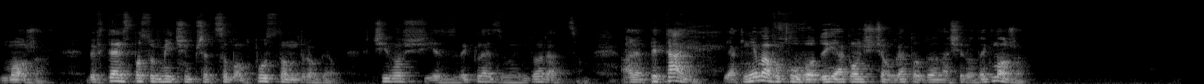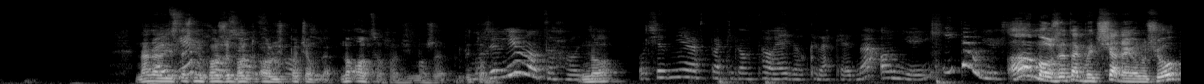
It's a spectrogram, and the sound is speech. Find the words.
morza, by w ten sposób mieć przed sobą pustą drogę. Chciwość jest zwykle złym doradcą. Ale pytanie, jak nie ma wokół wody, jak on ściąga to do, na środek morza? Nadal Ale jesteśmy wiem, chorzy, o bo co Oluś chodzi. pociąga. No o co chodzi może? Może Wytłumacz. wiem o co chodzi. No. On się nieraz spotykał całego krakena, on jej i tam jeszcze. A może tak być. Siadaj, Olusiu.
